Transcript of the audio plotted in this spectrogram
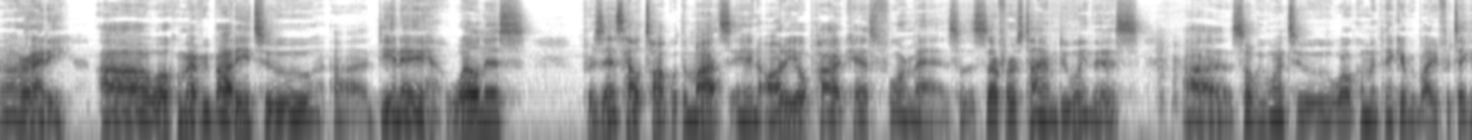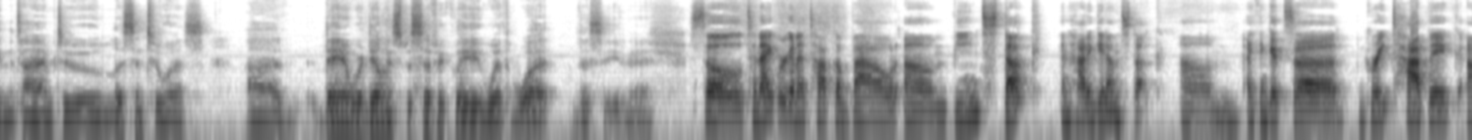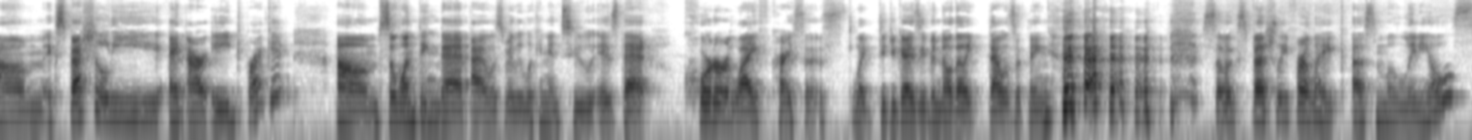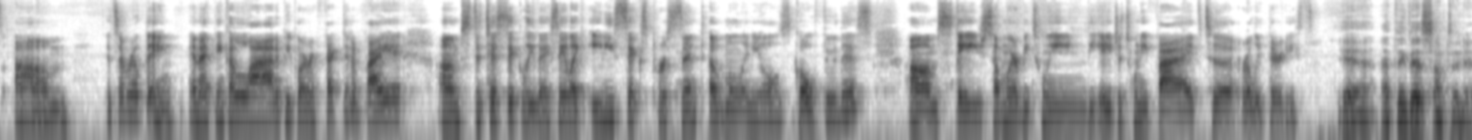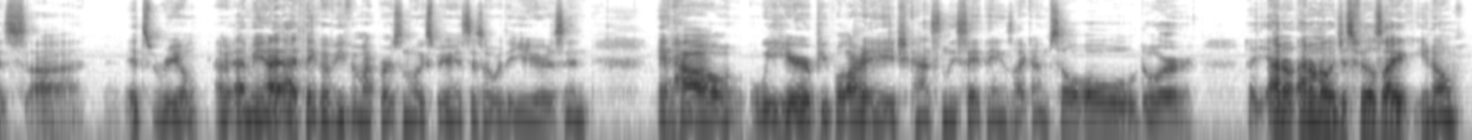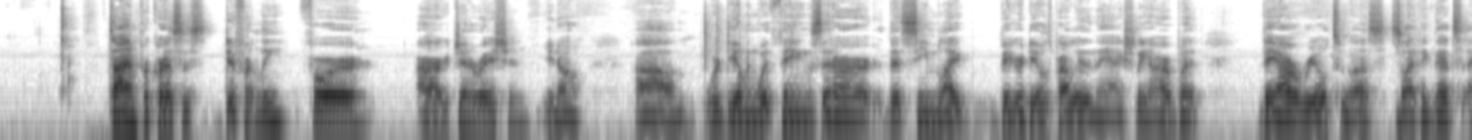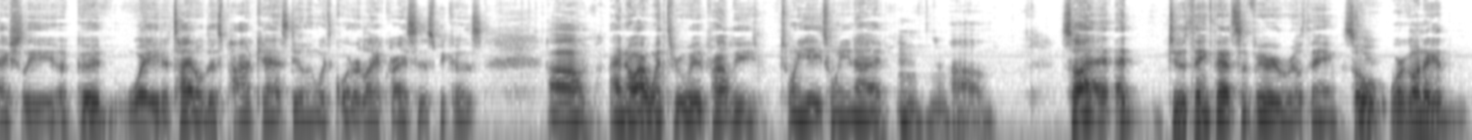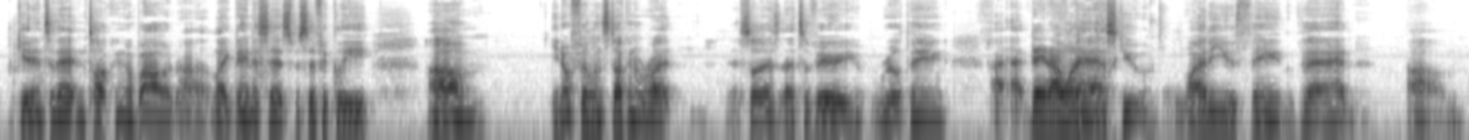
Alrighty. Uh, welcome everybody to uh, DNA Wellness presents Health Talk with the Mots in audio podcast format. So this is our first time doing this. Uh, so we want to welcome and thank everybody for taking the time to listen to us. Uh, Dana, we're dealing specifically with what this evening? So tonight we're going to talk about um, being stuck and how to get unstuck. Um, I think it's a great topic, um, especially in our age bracket. Um, so one thing that I was really looking into is that quarter life crisis. Like, did you guys even know that like that was a thing? so especially for like us millennials, um, it's a real thing, and I think a lot of people are affected by it. Um, statistically, they say like 86% of millennials go through this um, stage somewhere between the age of 25 to early 30s. Yeah, I think that's something that's uh, it's real. I, I mean, I, I think of even my personal experiences over the years and and how we hear people our age constantly say things like "I'm so old" or I don't I don't know. It just feels like you know time progresses differently for our generation. You know, um, we're dealing with things that are that seem like bigger deals probably than they actually are, but they are real to us. So I think that's actually a good way to title this podcast dealing with quarter life crisis because um, I know I went through it probably 28, 29. Mm-hmm. Um, so I, I do think that's a very real thing. So yeah. we're going to get into that and talking about, uh, like Dana said, specifically um, you know, feeling stuck in a rut. So that's that's a very real thing. I, Dana, I want to ask you, why do you think that? Um,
